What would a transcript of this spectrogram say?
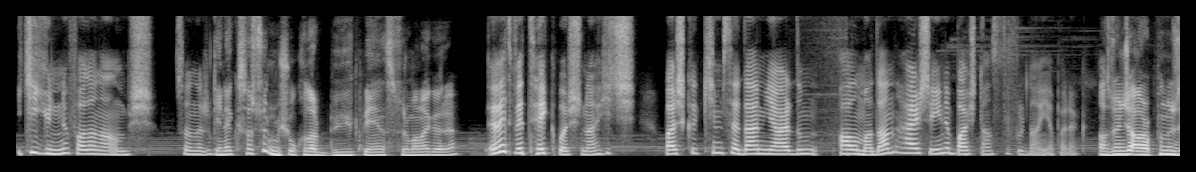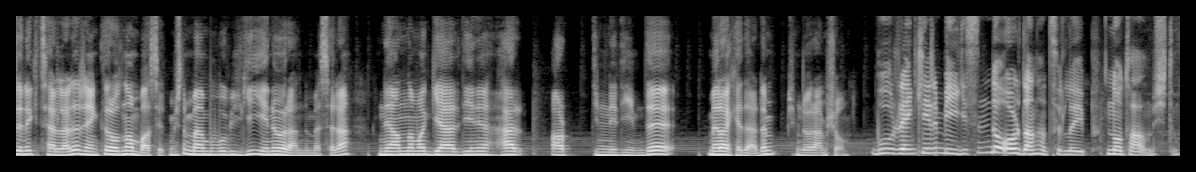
İki gününü falan almış sanırım. Gene kısa sürmüş o kadar büyük bir enstrümana göre. Evet ve tek başına hiç başka kimseden yardım almadan her şeyini baştan sıfırdan yaparak. Az önce arpın üzerindeki tellerde renkler olduğundan bahsetmiştim. Ben bu, bu bilgiyi yeni öğrendim mesela. Ne anlama geldiğini her arp dinlediğimde merak ederdim. Şimdi öğrenmiş oldum. Bu renklerin bilgisini de oradan hatırlayıp not almıştım.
